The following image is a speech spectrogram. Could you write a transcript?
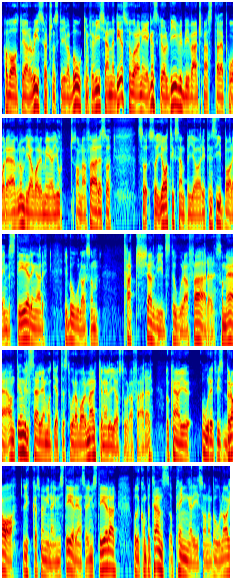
har valt att göra research och skriva boken. För vi känner dels för vår egen skull, vi vill bli världsmästare på det, även om vi har varit med och gjort sådana affärer. Så, så, så jag till exempel gör i princip bara investeringar i bolag som touchar vid stora affärer. Som är antingen vill sälja mot jättestora varumärken eller gör stora affärer. Då kan jag ju orättvist bra lyckas med mina investeringar. Så jag investerar både kompetens och pengar i sådana bolag.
